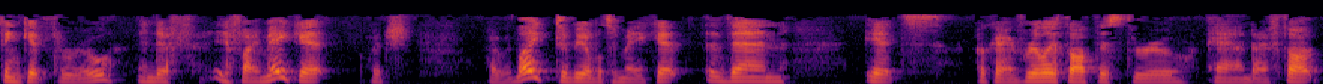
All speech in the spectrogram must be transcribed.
think it through, and if if I make it, which I would like to be able to make it, then it's okay, I've really thought this through and I've thought,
